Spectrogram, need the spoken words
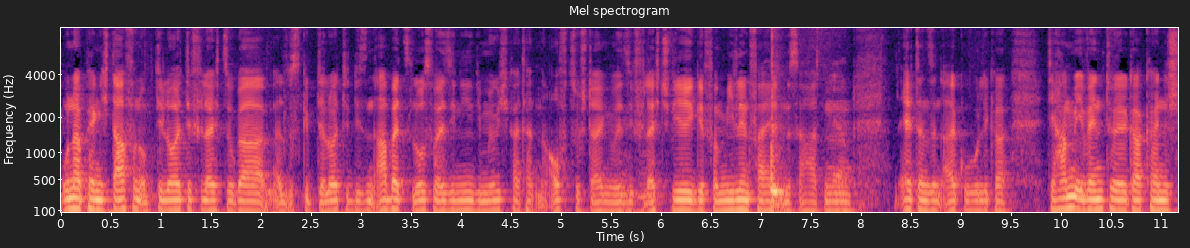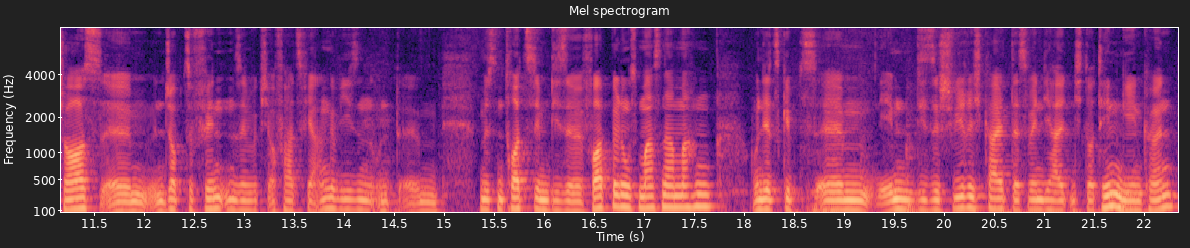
Unabhängig davon, ob die Leute vielleicht sogar, also es gibt ja Leute, die sind arbeitslos, weil sie nie die Möglichkeit hatten, aufzusteigen, weil sie vielleicht schwierige Familienverhältnisse hatten. Ja Eltern sind Alkoholiker, die haben eventuell gar keine Chance, ähm, einen Job zu finden, sind wirklich auf Hartz IV angewiesen und ähm, müssen trotzdem diese Fortbildungsmaßnahmen machen. Und jetzt gibt es ähm, eben diese Schwierigkeit, dass wenn die halt nicht dorthin gehen können,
